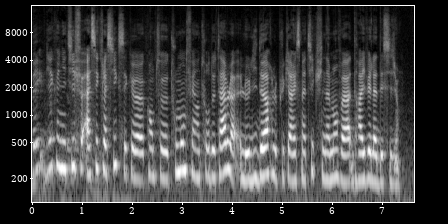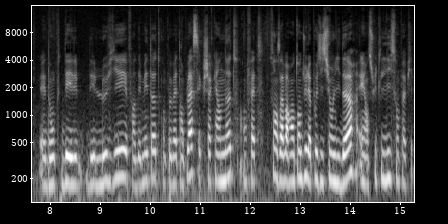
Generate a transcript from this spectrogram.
biais cognitif assez classique, c'est que quand euh, tout le monde fait un tour de table, le leader le plus charismatique finalement va driver la décision. Et donc des, leviers, enfin des méthodes qu'on peut mettre en place, c'est que chacun note en fait, sans avoir entendu la position leader, et ensuite lit son papier.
